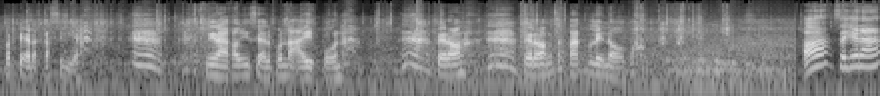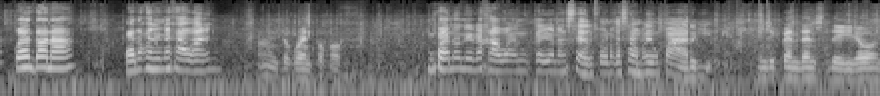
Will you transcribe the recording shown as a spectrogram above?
Mapera kasi yan. Ninakaw yung cellphone na iPhone. pero pero ang tatak Lenovo. ah, sige na. Kwento na. Paano ka ninakawan? Ah, ito kwento ko. Paano ninakawan kayo ng cellphone kasama yung pari? Independence Day yon.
